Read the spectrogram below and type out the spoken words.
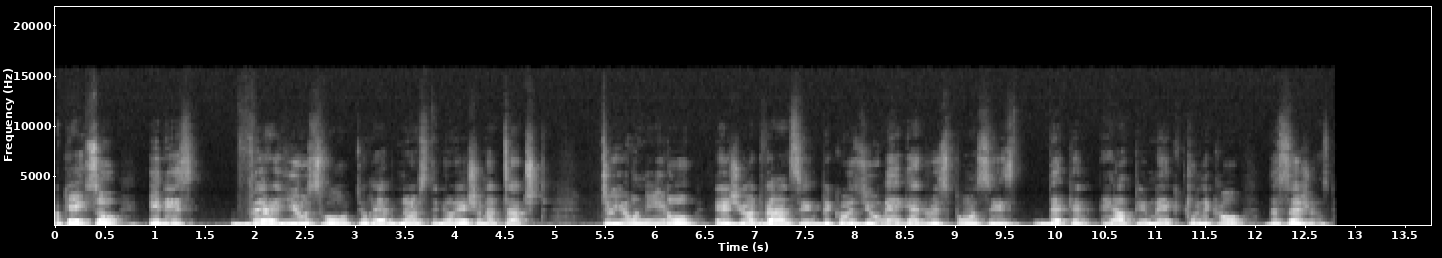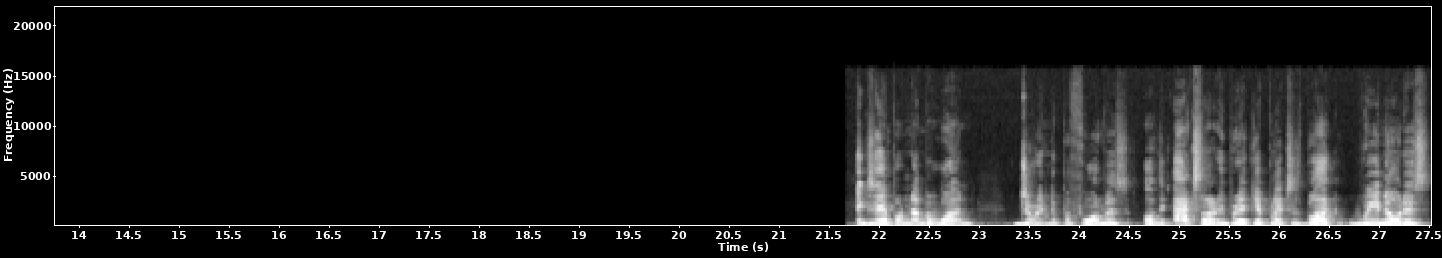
Okay, so it is very useful to have nerve stimulation attached to your needle as you're advancing because you may get responses that can help you make clinical decisions. Example number one. During the performance of the axillary brachial plexus block, we notice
